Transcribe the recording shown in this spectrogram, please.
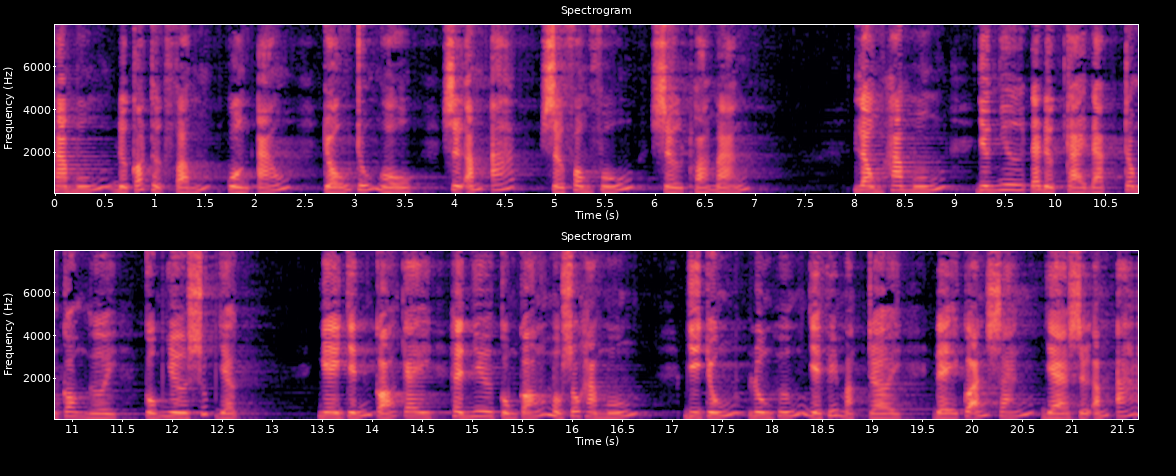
ham muốn được có thực phẩm, quần áo, chỗ trú ngụ, sự ấm áp, sự phong phú, sự thỏa mãn. Lòng ham muốn dường như đã được cài đặt trong con người cũng như súc vật. Nghề chính cỏ cây hình như cũng có một số ham muốn, vì chúng luôn hướng về phía mặt trời để có ánh sáng và sự ấm áp.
